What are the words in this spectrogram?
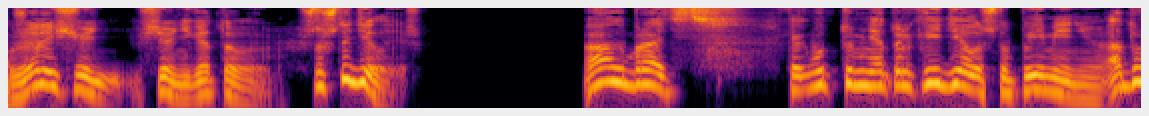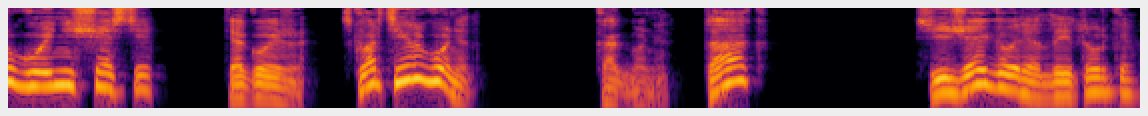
Ужели еще все не готово? Что ж ты делаешь? Ах, братец, как будто у меня только и дело, что по имению, а другое несчастье. Какое же? С квартиры гонят. Как гонят? Так. Съезжай, говорят, да и только.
